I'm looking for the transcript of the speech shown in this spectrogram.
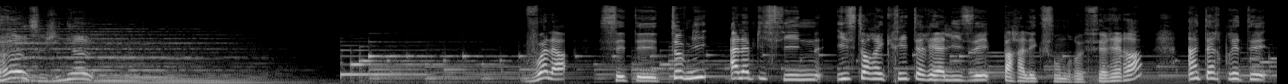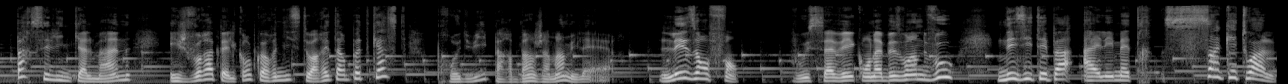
Ah, c'est génial Voilà, c'était Tommy à la piscine, histoire écrite et réalisée par Alexandre Ferreira, interprétée par Céline Kallmann, et je vous rappelle qu'Encore une histoire est un podcast produit par Benjamin Muller. Les enfants, vous savez qu'on a besoin de vous. N'hésitez pas à aller mettre 5 étoiles,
